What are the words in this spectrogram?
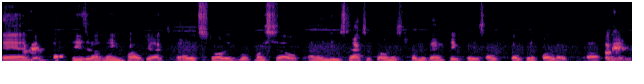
And okay. that is an unnamed project, and it started with myself and the saxophonist from the band Pigface I've, I've been a part of. Uh, okay.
